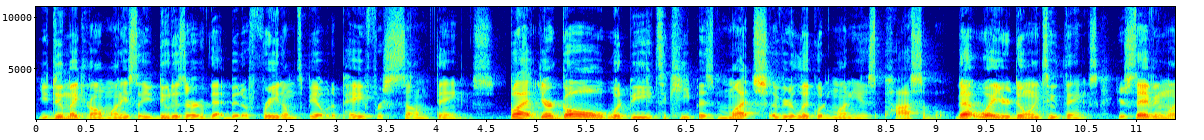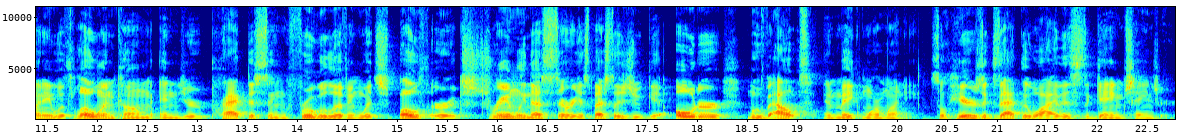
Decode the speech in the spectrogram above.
you do make your own money so you do deserve that bit of freedom to be able to pay for some things. But your goal would be to keep as much of your liquid money as possible. That way you're doing two things. You're saving money with low income and you're practicing frugal living which both are extremely necessary especially as you get older move out and make more money. So here's exactly why this is a game changer.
